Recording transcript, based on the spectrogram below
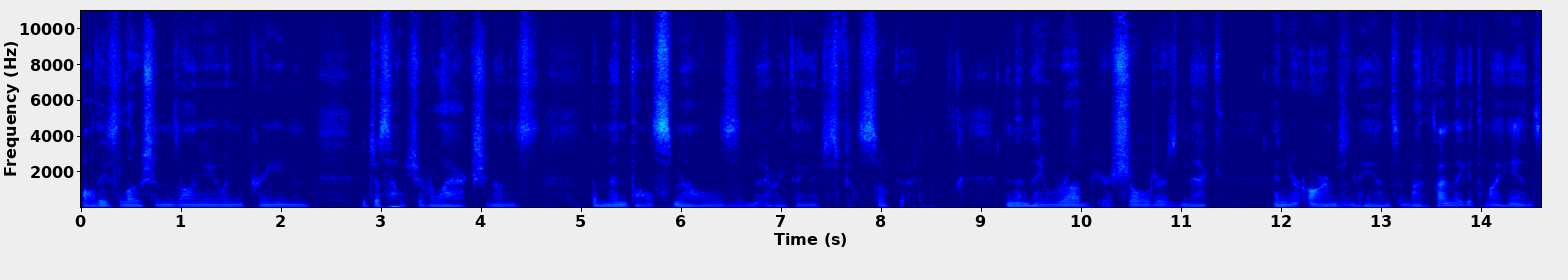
all these lotions on you and cream, and it just helps you relax. You know, these the menthol smells and everything. It just feels so good. And then they rub your shoulders, neck, and your arms and hands. And by the time they get to my hands,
